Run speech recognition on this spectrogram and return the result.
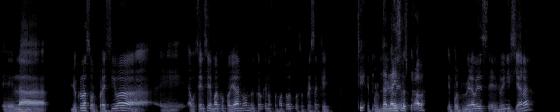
Eh, la, yo creo la sorpresiva eh, ausencia de Marco Fabián, ¿no? Creo que nos tomó a todos por sorpresa que, sí, nadie se lo esperaba. Que por primera vez no iniciara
